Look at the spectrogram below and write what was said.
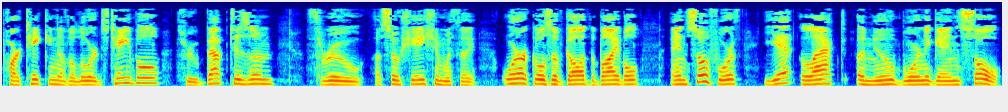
partaking of the Lord's table, through baptism, through association with the oracles of God, the Bible, and so forth, yet lacked a new born again soul.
